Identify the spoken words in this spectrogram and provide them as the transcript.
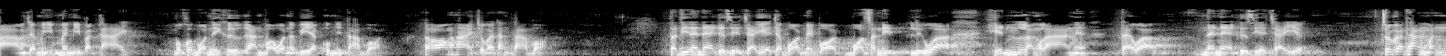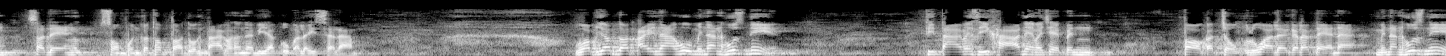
ตามันจะมีไม่มีประกายบางคนบอกนี่คือการบอกว่านบียากุบมีตาบอดร้องไห้จนกระทั่งตาบอด แต่ที่แน่ๆคือเสียใจเยอะจะบอดไม่บอดบอดสนิท หรือว่าเห็นลางๆเนี่ย แต่ว่าแน่ๆคือเสียใจเยอะจนกระทั่งมันแสดงส่งผลกระทบต่อดวงตาของท่านนบียากุบอะลัยสลามวับยอบดอตไอนาหูมินันฮุสนี่ ที่ตาเป็นสีขาวเนี่ยไม่ใช่เป็นต่อกระจกหรือว่าอะไรก็แล้วแต่นะมินันฮุสนี่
